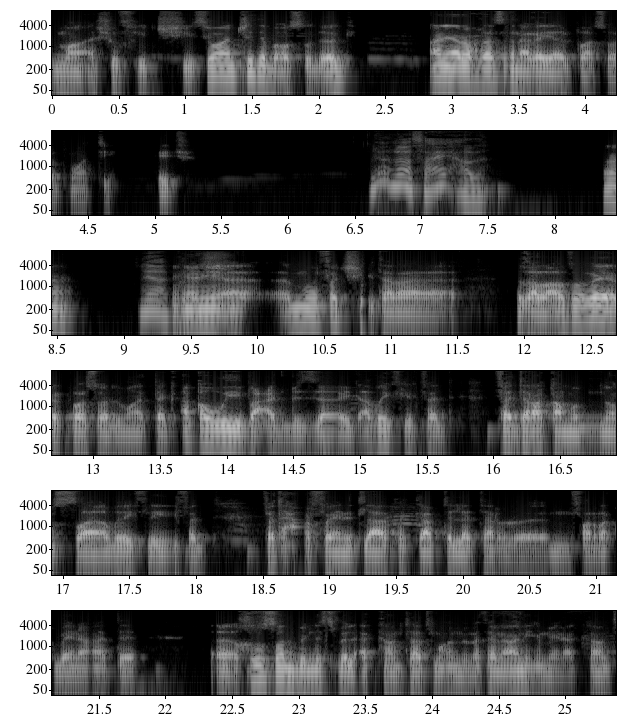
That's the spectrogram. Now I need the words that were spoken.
ما أشوف هيك شيء سواء كذب أو صدق أنا أروح راسا أغير ال password مالتي هيك. لا لا صحيح هذا. آه. يا كلش يعني آه، مو فد شيء ترى غلط وغير ال password مالتك أقويه بعد بالزايد أضيف لي فد فد رقم بنصه أضيف لي فد فد حرفين ثلاثة capital letter مفرق بيناته. آه، خصوصا بالنسبة ل account ات مهمة. مثلا أنا همين account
